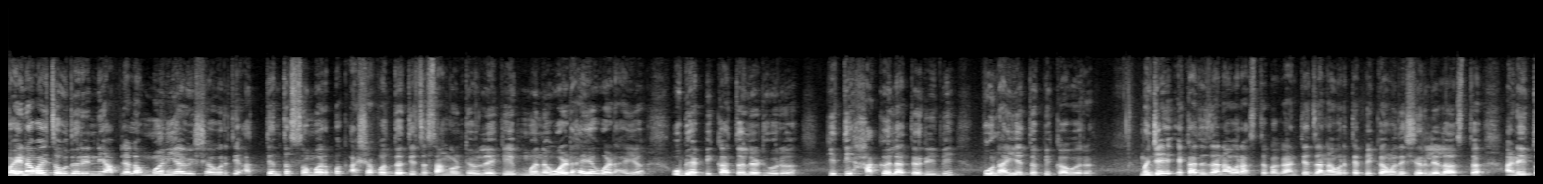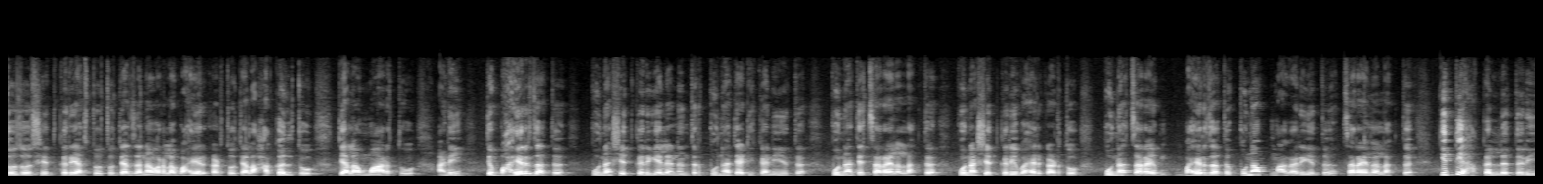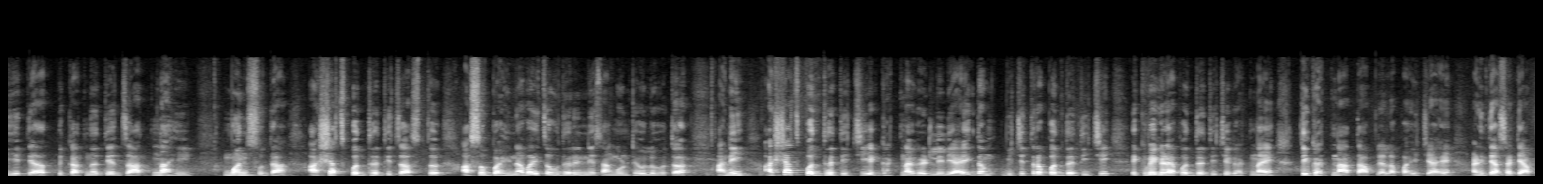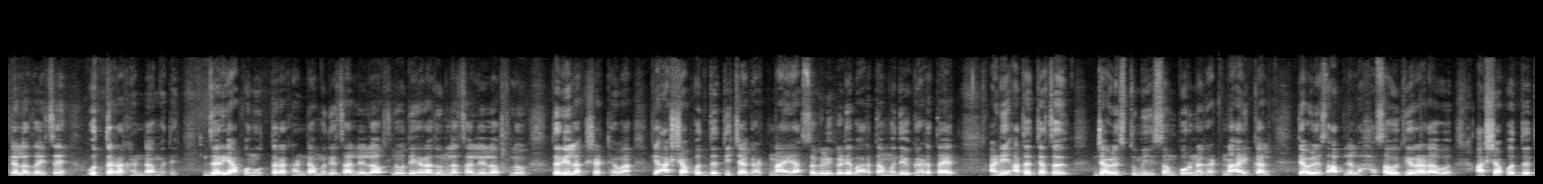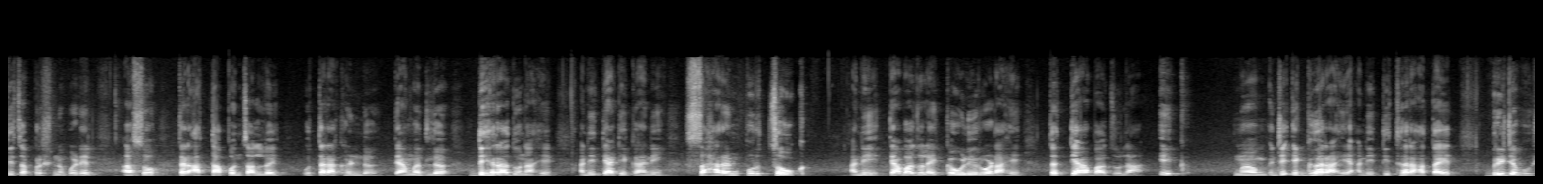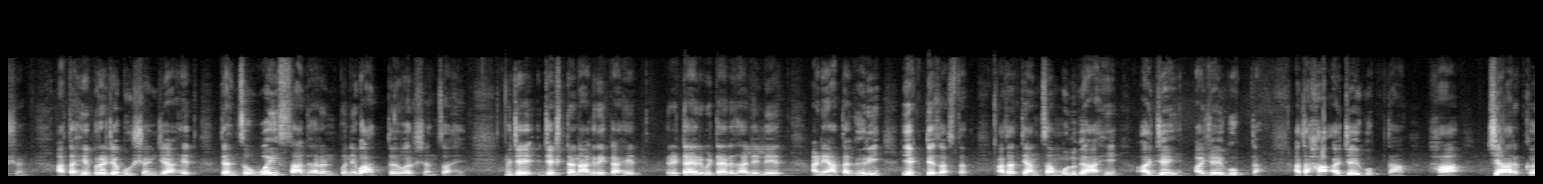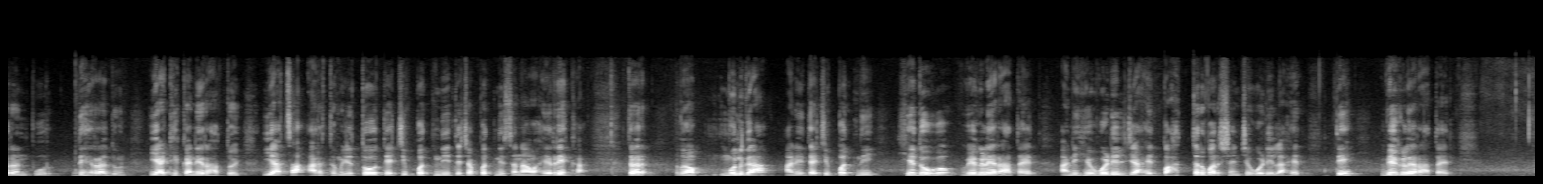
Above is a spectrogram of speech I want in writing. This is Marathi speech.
बहिणाबाई चौधरींनी आपल्याला मन या विषयावरती अत्यंत समर्पक अशा पद्धतीचं सांगून ठेवलंय की मन वढाय वढाय उभ्या पिकातलं ढोरं किती हाकला तरी बी पुन्हा येतं पिकावर. म्हणजे एखादं जनावर असतं बघा आणि ते जनावर त्या पिकामध्ये शिरलेलं असतं आणि तो जो शेतकरी असतो तो त्या जनावराला बाहेर काढतो त्याला हाकलतो त्याला मारतो आणि ते बाहेर जातं. पुन्हा शेतकरी गेल्यानंतर पुन्हा त्या ठिकाणी येतं पुन्हा ते चरायला लागतं पुन्हा शेतकरी बाहेर काढतो पुन्हा चराय बाहेर जातं पुन्हा माघारी येतं चरायला लागतं. किती हाकललं तरीही त्या पिकातनं ते जात नाही. मनसुद्धा अशाच पद्धतीचं असतं. असं बहिणाबाई चौधरींनी सांगून ठेवलं होतं. आणि अशाच पद्धतीची एक घटना घडलेली आहे. एकदम विचित्र पद्धतीची एक वेगळ्या पद्धतीची घटना आहे. ती घटना आता आपल्याला पाहिजे आहे आणि त्यासाठी आपल्याला जायचं आहे उत्तराखंडामध्ये. जरी आपण उत्तराखंडामध्ये चाललेलो असलो देहरादूनला चाललेलो असलो तरी लक्षात ठेवा की अशा पद्धतीच्या घटना या सगळीकडे भारतामध्ये घडत आहेत आणि आता त्याचं ज्यावेळेस तुम्ही ही संपूर्ण घटना ऐकाल त्यावेळेस आपल्याला हसावं की रडावं अशा पद्धतीचा प्रश्न पडेल. असो तर आत्ता आपण चाललोय उत्तराखंड त्यामधलं देहरादून आहे. आणि त्या ठिकाणी सहारनपूर चौक आणि त्या बाजूला एक कवळी रोड आहे. तर त्या बाजूला एक म्हणजे एक घर आहे आणि तिथं राहत आहेत ब्रिजभूषण. आता हे ब्रजभूषण जे आहेत त्यांचं वय साधारणपणे बहात्तर वर्षांचं आहे. म्हणजे ज्येष्ठ नागरिक आहेत रिटायर बिटायर झालेले आहेत आणि आता घरी एकटेच असतात. आता त्यांचा मुलगा आहे अजय अजय गुप्ता. आता हा अजय गुप्ता हा चार करणपूर देहरादून या ठिकाणी राहतोय. याचा अर्थ म्हणजे तो त्याची पत्नी त्याच्या पत्नीचं नाव आहे रेखा. तर मुलगा आणि त्याची पत्नी हे दोघं वेगळे राहत आहेत आणि हे वडील जे आहेत बहात्तर वर्षांचे वडील आहेत ते वेगळे राहत आहेत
